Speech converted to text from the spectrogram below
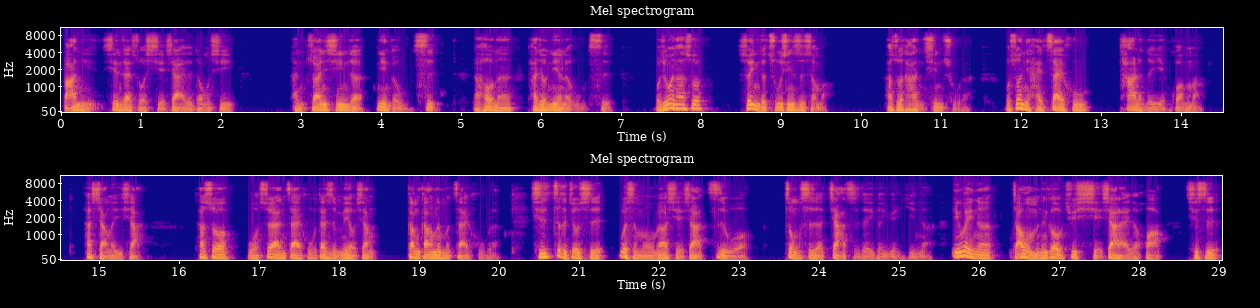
把你现在所写下来的东西很专心的念个五次。”然后呢，他就念了五次。我就问他说。所以你的初心是什么？他说他很清楚了。我说你还在乎他人的眼光吗？他想了一下，他说我虽然在乎，但是没有像刚刚那么在乎了。其实这个就是为什么我们要写下自我重视的价值的一个原因呢？因为呢，假如我们能够去写下来的话，其实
